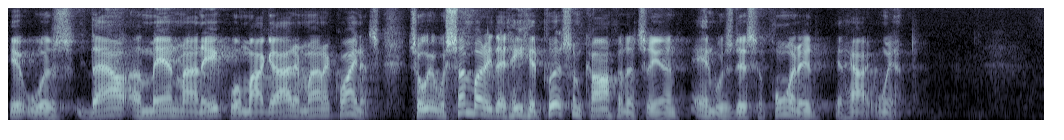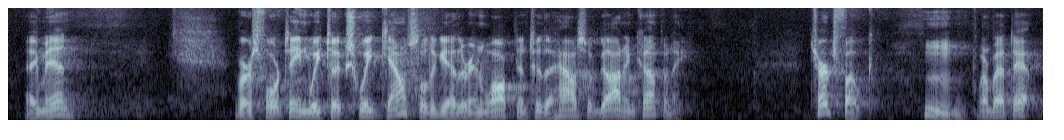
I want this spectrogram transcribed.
it was thou, a man mine equal, my guide and mine acquaintance. So it was somebody that he had put some confidence in and was disappointed at how it went. Amen. Verse 14, we took sweet counsel together and walked into the house of God in company. Church folk. Hmm, what about that?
